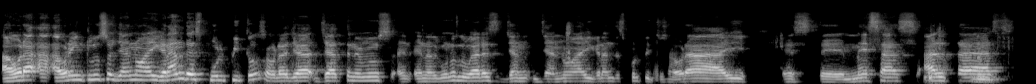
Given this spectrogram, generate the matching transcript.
Ahora, ahora incluso ya no hay grandes púlpitos, ahora ya, ya tenemos, en, algunos lugares ya, ya no hay grandes púlpitos, ahora hay este, mesas altas.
